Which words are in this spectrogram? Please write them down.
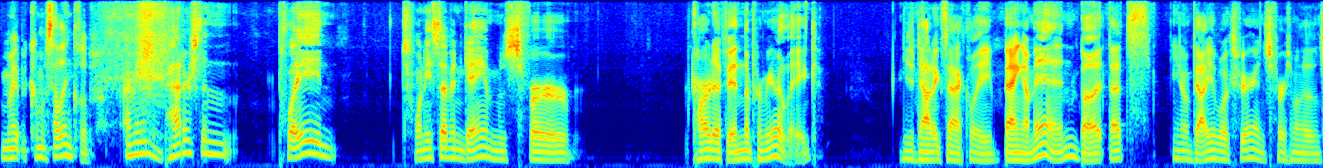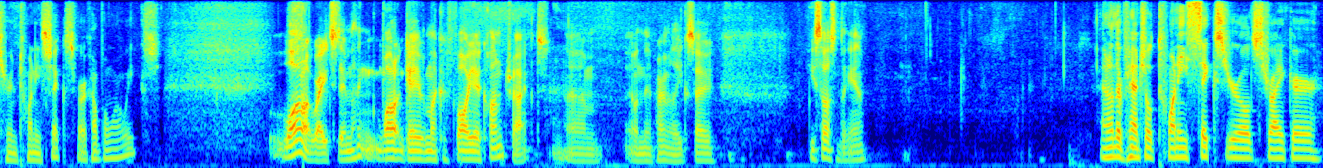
we might become a selling club. I mean, Paterson played 27 games for Cardiff in the Premier League. You did not exactly bang him in, but that's you know valuable experience for someone that's turned 26 for a couple more weeks. Warnock rated him. I think Warnock gave him like a four-year contract. Um, on the Premier League. So he saw something, yeah. Another potential 26 year old striker.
